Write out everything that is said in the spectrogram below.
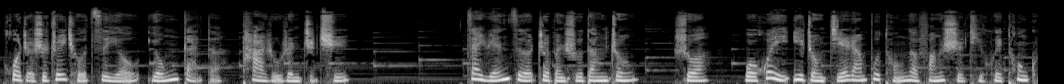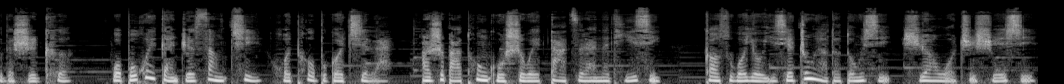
或者是追求自由，勇敢的踏入认知区。在《原则》这本书当中说：“我会以一种截然不同的方式体会痛苦的时刻。”我不会感觉丧气或透不过气来，而是把痛苦视为大自然的提醒，告诉我有一些重要的东西需要我去学习，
